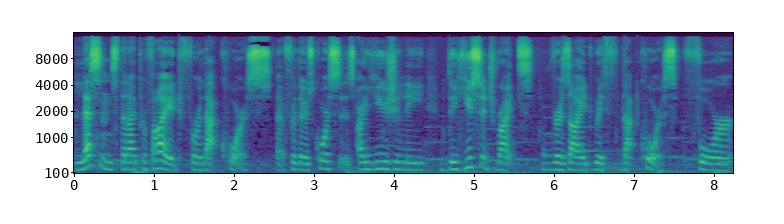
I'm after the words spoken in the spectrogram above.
lessons that I provide for that course, uh, for those courses, are usually the usage rights reside with that course for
